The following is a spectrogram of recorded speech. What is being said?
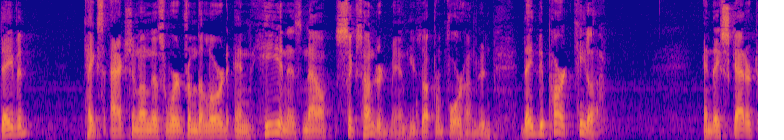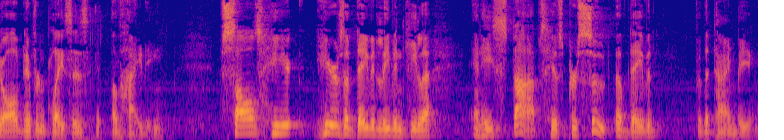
David takes action on this word from the Lord, and he and his now 600 men, he's up from 400, they depart Keilah. And they scatter to all different places of hiding. Saul hear, hears of David leaving Keilah, and he stops his pursuit of David for the time being.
